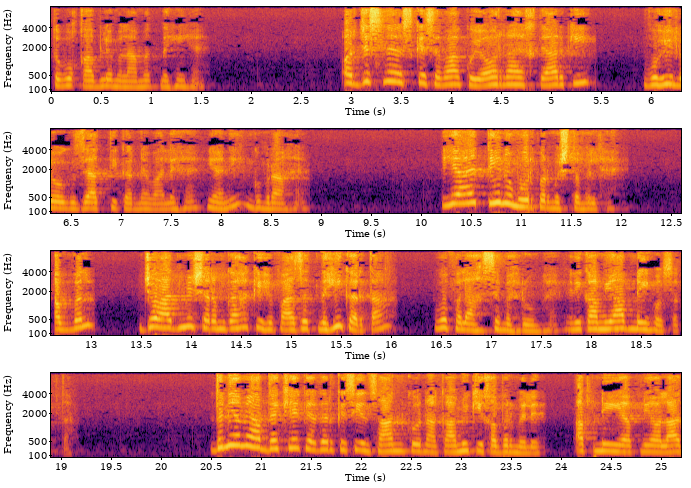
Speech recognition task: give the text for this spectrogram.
تو وہ قابل ملامت نہیں ہے اور جس نے اس کے سوا کوئی اور رائے اختیار کی، وہی لوگ زیادتی کرنے والے ہیں یعنی گمراہ ہیں۔ یہ آئے تین امور پر مشتمل ہے۔ اول، جو آدمی شرمگاہ کی حفاظت نہیں کرتا، وہ فلاح سے محروم ہے یعنی کامیاب نہیں ہو سکتا۔ دنیا میں آپ دیکھیے کہ اگر کسی انسان کو ناکامی کی خبر ملے، اپنی یا اپنی اولاد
